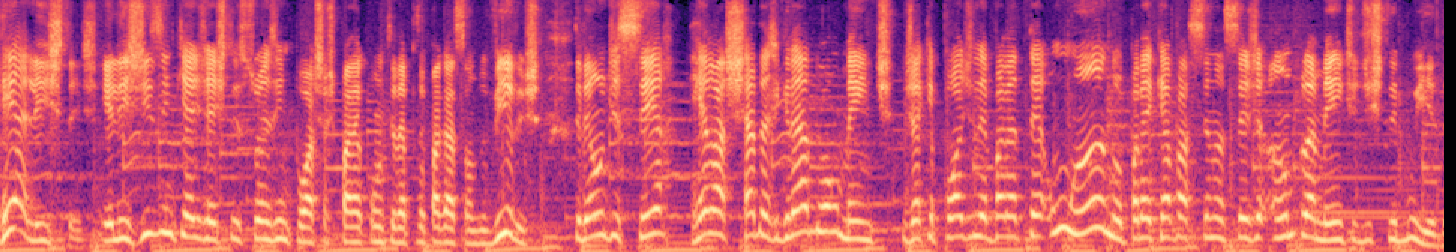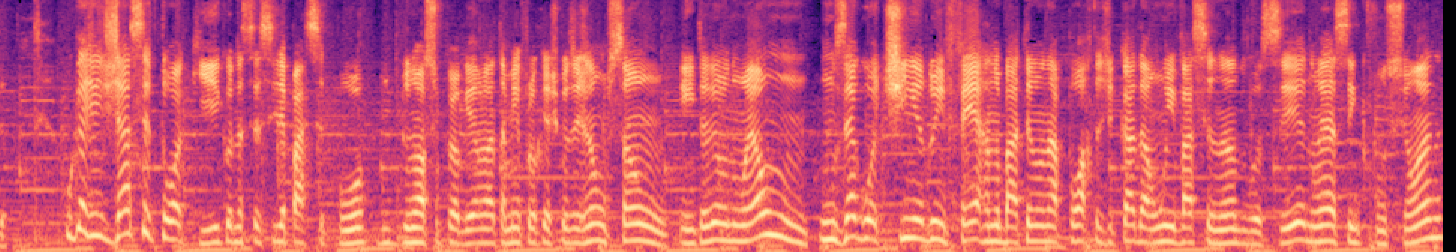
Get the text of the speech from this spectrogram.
realistas. Eles dizem que as restrições impostas para conter a propagação do vírus terão de ser relaxadas gradualmente, já que pode levar até um ano para que a vacina seja amplamente distribuída. O que a gente já citou aqui, quando a Cecília participou do nosso programa, ela também falou que as coisas não são, entendeu? Não é um, um Zé Gotinha do inferno batendo na porta de cada um e vacinando você, não é assim que funciona,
